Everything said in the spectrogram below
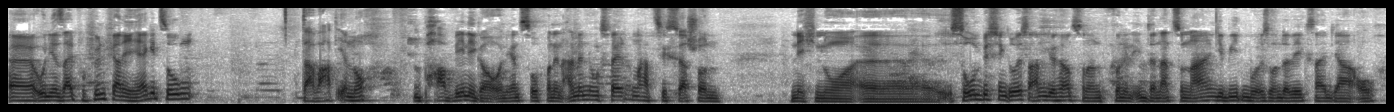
Äh, und ihr seid vor fünf Jahren hierher gezogen. Da wart ihr noch ein paar weniger. Und jetzt so von den Anwendungsfeldern hat sich ja schon nicht nur äh, so ein bisschen größer angehört, sondern von den internationalen Gebieten, wo ihr so unterwegs seid, ja auch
